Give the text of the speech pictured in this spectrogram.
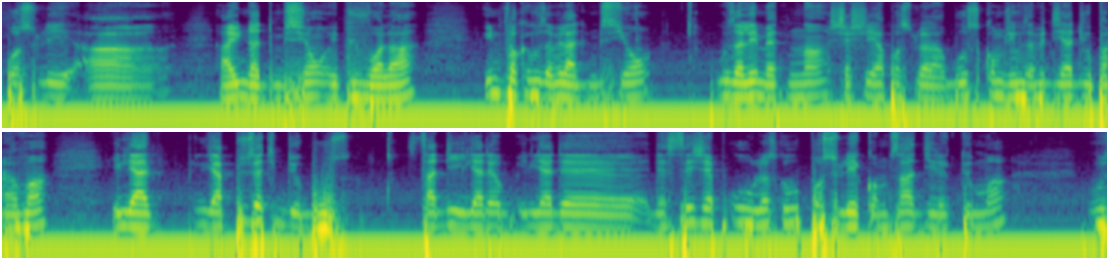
postuler à, à, une admission et puis voilà, une fois que vous avez l'admission, vous allez maintenant chercher à postuler à la bourse. Comme je vous avais déjà dit auparavant, il y a, il y a plusieurs types de bourses. C'est-à-dire, il y a des, il y a des, des cégep où lorsque vous postulez comme ça directement, vous,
